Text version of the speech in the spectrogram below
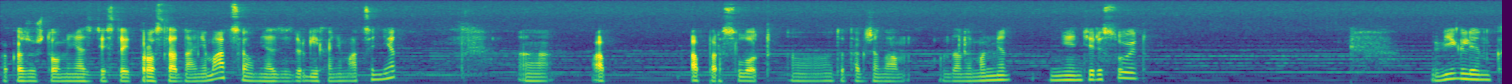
покажу, что у меня здесь стоит просто одна анимация, у меня здесь других анимаций нет. Uh, upper slot uh, это также нам в данный момент не интересует. Виглинг,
